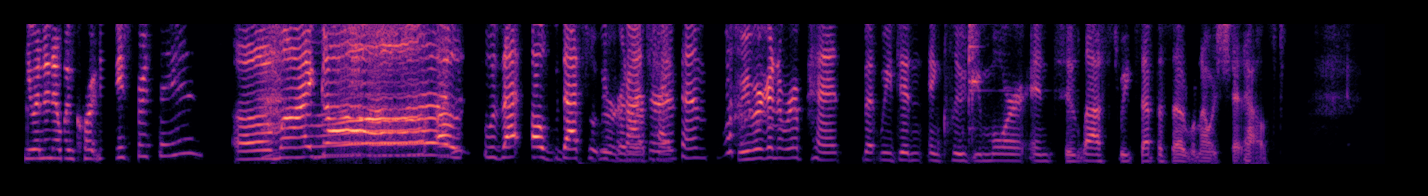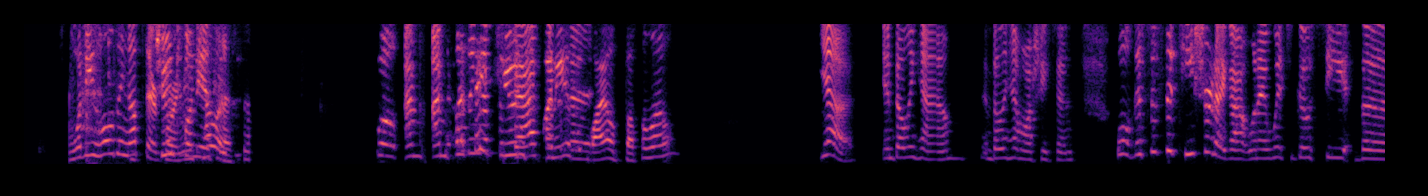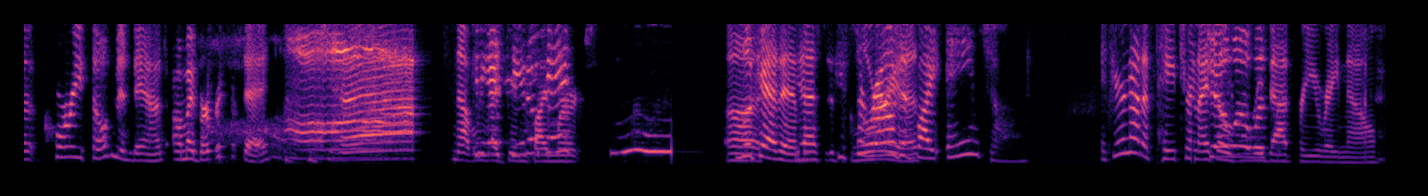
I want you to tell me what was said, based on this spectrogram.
You want to know when Courtney's birthday is? Oh my god! Oh, was that? Oh, that's what we, We were going forgot to to repent. repent. We were going to repent that we didn't include you more into last week's episode when I was shit shithoused. What are you holding up there, June Courtney? Tell us. Well, I'm I'm Let's holding up the June back. twentieth, uh, Wild Buffalo. yeah, in Bellingham, in Bellingham, Washington. Well, this is the T-shirt I got when I went to go see the Corey Feldman band on my birthday. Yeah. Cannot Can you guys see it okay? merch. Uh, Look at him. yes, it's He's surrounded by angels. If you're not a patron, I feel really was- bad for you right now.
